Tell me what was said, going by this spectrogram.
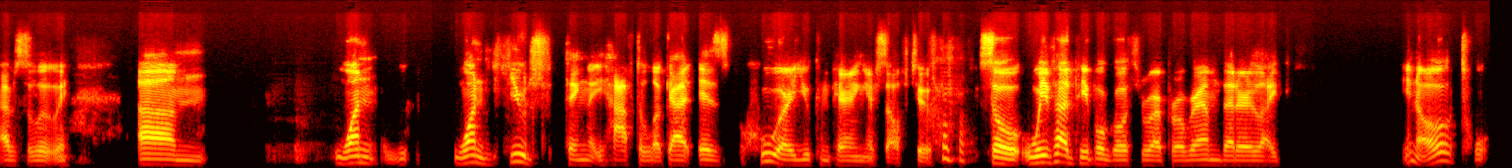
absolutely. Um, one one huge thing that you have to look at is who are you comparing yourself to? So we've had people go through our program that are like you know, tw-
